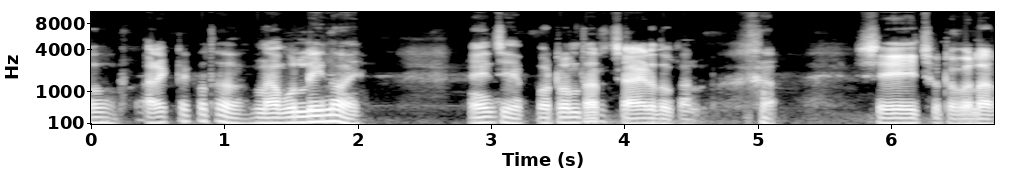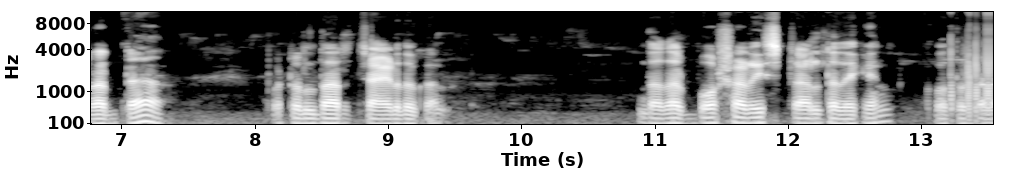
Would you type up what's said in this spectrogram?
ও, আরেকটা কথা না বললেই নয়। এই যে পটলদার চায়ের দোকান। সেই ছোটবেলার আড্ডা পটলদার চায়ের দোকান। দাদার বসার স্টাইলটা দেখেন কতটা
